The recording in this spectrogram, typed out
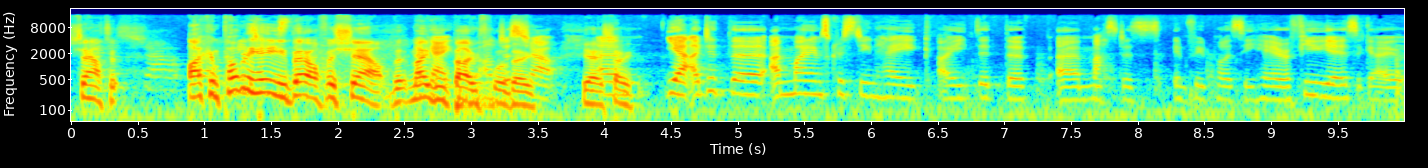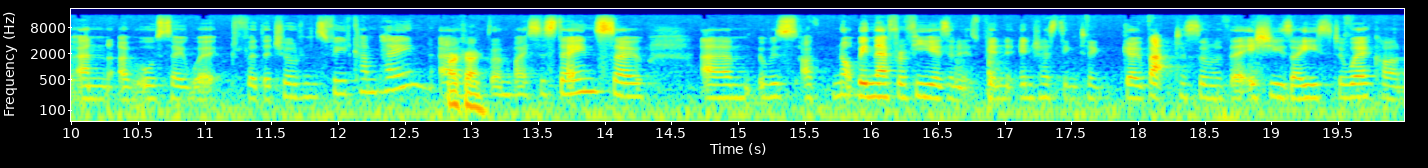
shout it. I can probably hear you better off a shout, but maybe okay, both I'll will just do. Shout. Yeah, um, sorry. Yeah, I did the, um, my name's Christine Haigh. I did the um, Masters in Food Policy here a few years ago, and I've also worked for the Children's Food Campaign um, Okay. run by Sustain. So um, it was, I've not been there for a few years, and it's been interesting to go back to some of the issues I used to work on.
